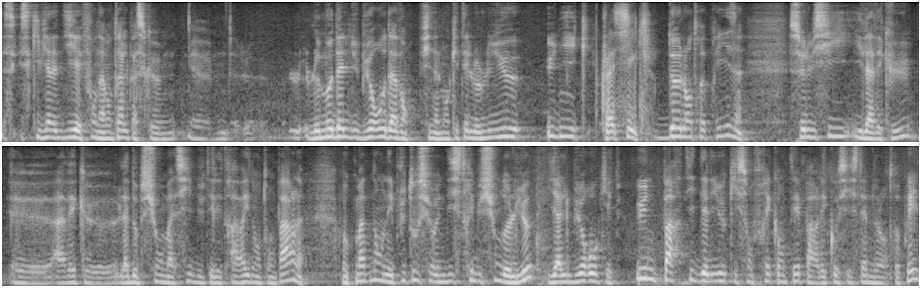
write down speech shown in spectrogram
ce qui vient d'être dit est fondamental parce que euh, le modèle du bureau d'avant, finalement, qui était le lieu unique classique de l'entreprise, celui-ci, il a vécu euh, avec euh, l'adoption massive du télétravail dont on parle. Donc maintenant, on est plutôt sur une distribution de lieux. Il y a le bureau qui est une partie des lieux qui sont fréquentés par l'écosystème de l'entreprise.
